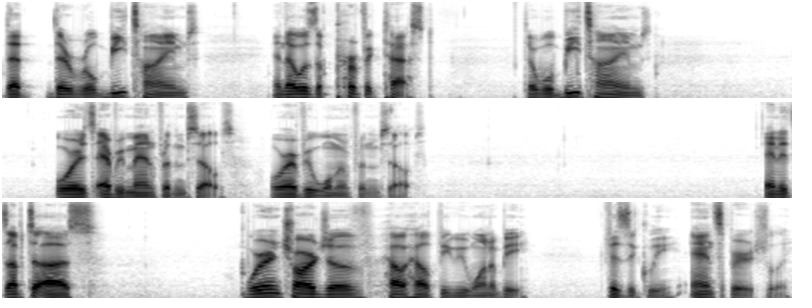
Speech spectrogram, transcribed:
that there will be times, and that was a perfect test. There will be times where it's every man for themselves or every woman for themselves. And it's up to us. We're in charge of how healthy we want to be, physically and spiritually.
